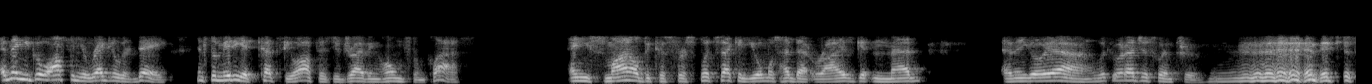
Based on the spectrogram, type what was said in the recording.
And then you go off on your regular day, and some idiot cuts you off as you're driving home from class. And you smile because for a split second, you almost had that rise getting mad. And then you go, Yeah, look at what I just went through. and it just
